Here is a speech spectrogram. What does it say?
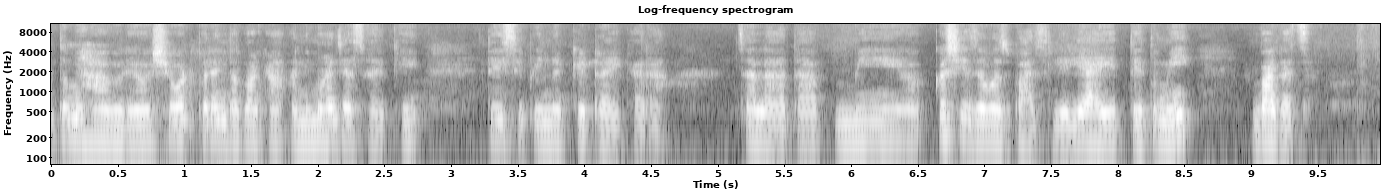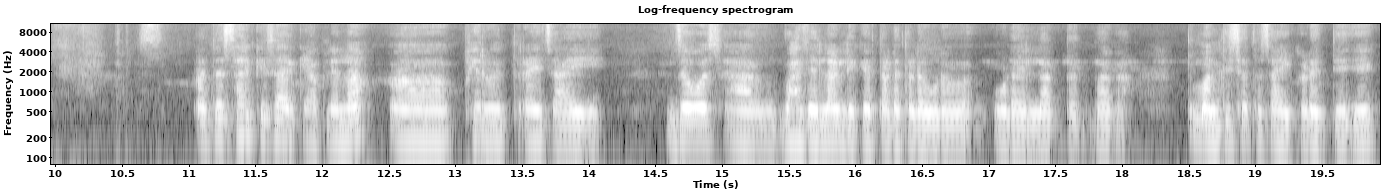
तुम्ही हा व्हिडिओ शेवटपर्यंत बघा आणि माझ्यासारखी रेसिपी नक्की ट्राय करा. चला आता मी कशी जवस भाजलेली आहे ते तुम्ही बघाच. आता सारखे सारखे आपल्याला फिरवत राहायचं आहे. जवस भाजायला लागले की तडातडा उडव उडायला लागतात बघा. तुम्हाला दिसतच आहे इकडे ते एक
